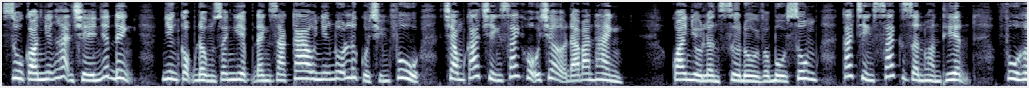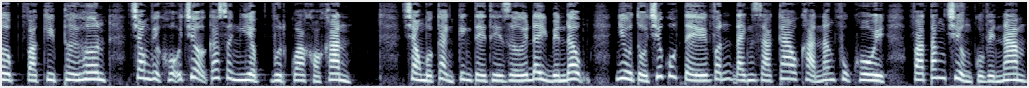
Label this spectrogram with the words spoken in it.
Dù có những hạn chế nhất định, nhưng cộng đồng doanh nghiệp đánh giá cao những nỗ lực của chính phủ trong các chính sách hỗ trợ đã ban hành. Qua nhiều lần sửa đổi và bổ sung, các chính sách dần hoàn thiện, phù hợp và kịp thời hơn trong việc hỗ trợ các doanh nghiệp vượt qua khó khăn. Trong bối cảnh kinh tế thế giới đầy biến động, nhiều tổ chức quốc tế vẫn đánh giá cao khả năng phục hồi và tăng trưởng của Việt Nam.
